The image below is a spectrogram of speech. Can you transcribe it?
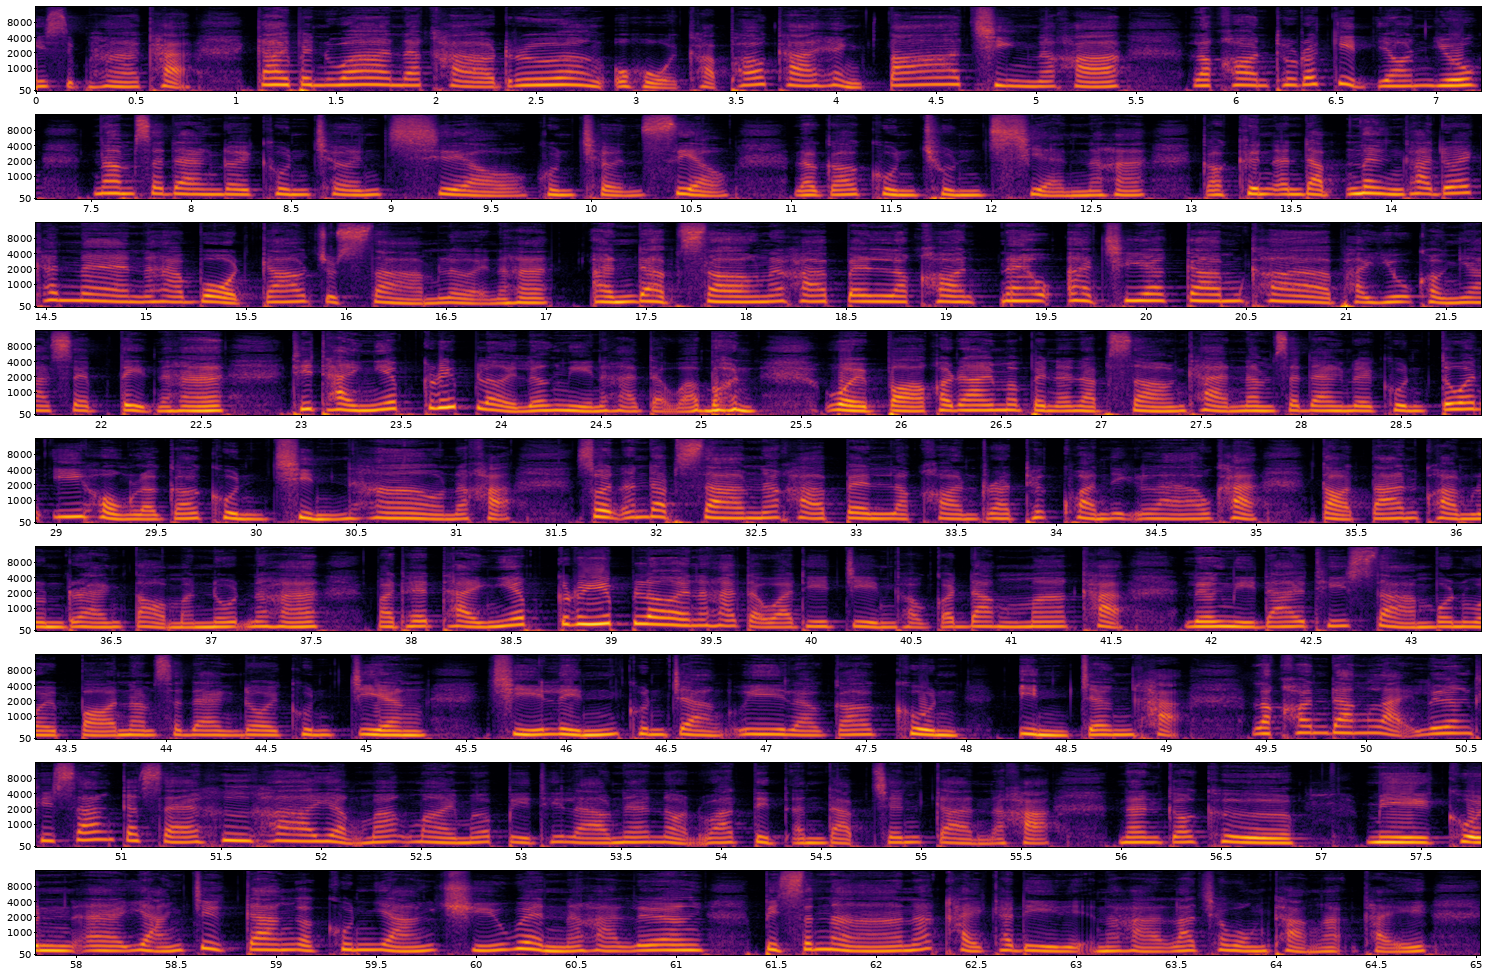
2025 ค่ะ กลายเป็นว่านะคะเรื่องโอ้โหค่ะพ่อค้าแห่งต้าชิงนะคะ ละครธุรกิจย้อนยุคนำแสดงโดยคุณเฉินเฉียว คุณเฉินเสี่ยว แล้วก็คุณชุนเฉียนนะคะ ก็ขึ้นอันดับหนึ่งค่ะด้วยคะแนนนะคะโบท9.3 เลยนะคะ อันดับสองนะคะเป็นละครแนวอาชญากรรมค่ะ พายุของยาเสพติดนะคะที่ไทยเงียบกริบเลยเรื่องนี้นะคะ แต่ว่าบนเวยปอเขาได้มาเป็นอันดับสองค่ะนำแสดงโดยคุณต้วนอี้หง แล้วก็คุณฉินฮาวนะคะ ส่วนอันดับสามนะคะเป็นละครระทึกขวัญอีกแล้วค่ะ ต่อต้านความรุนแรงต่อมนุษย์นะคะ ประเทศไทยเงียบกริบเลยนะคะ แต่ว่าที่จีนเขาก็ดังมากค่ะ เรื่องนี้ได้ที่ 3 บนเวยปอนำแสดงโดยคุณเจียงฉีหลิน คุณจางวี่แล้วก็คุณ อินเจิงค่ะ ละครดังหลายเรื่องที่สร้างกระแสฮือฮาอย่างมากมายเมื่อปีที่แล้วแน่นอนว่าติดอันดับเช่นกันนะคะ นั่นก็คือมีคุณหยางจือกังกับคุณหยางฉีเว่นนะคะ เรื่องปริศนานะไขคดีนะคะ ราชวงศ์ถังอะไข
